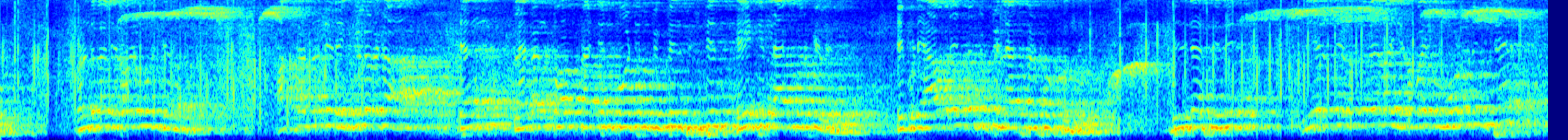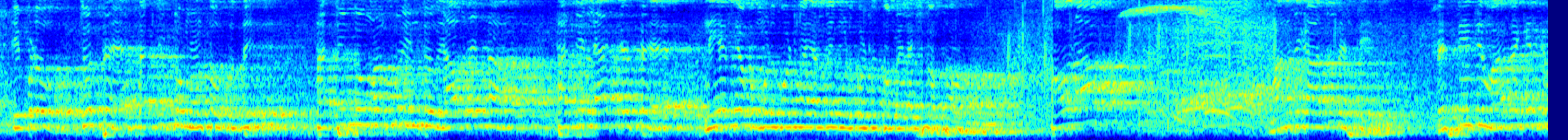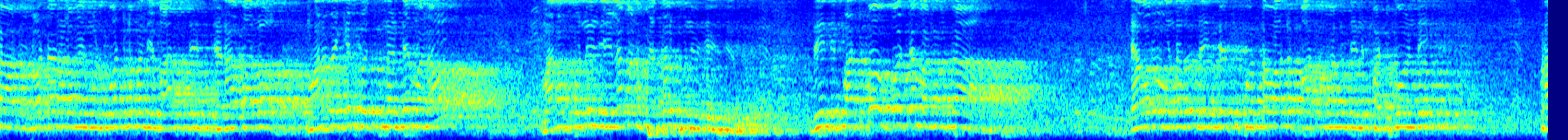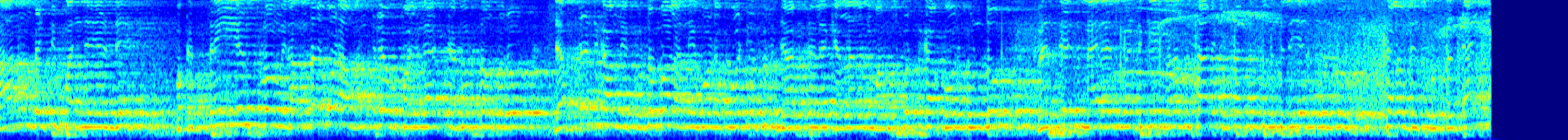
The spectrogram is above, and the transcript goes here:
రెండు వేల ఇరవై మూడు జనవరి. అక్కడ నుండి రెగ్యులర్గా ten eleven twelve thirteen fourteen fifteen sixteen eighteen lakhs వరకు వెళ్ళింది. ఇప్పుడు యావరేజ్గా ఫిఫ్టీన్ ల్యాక్స్ ప్లస్ వస్తుంది. బిజినెస్ ఇది. నియర్లీ రెండు వేల ఇరవై మూడు నుంచి ఇప్పుడు చూస్తే థర్టీ టూ మంత్స్ అవుతుంది థర్టీ టూ మంత్స్ ఇంటూ యావరేజ్న థర్టీన్ ల్యాక్స్ వేస్తే నియర్లీ ఒక మూడు కోట్ల ఎనభై మూడు కోట్లు తొంభై లక్షలు వస్తాం పవర్ ఆఫ్ మనది కాదు వెస్టేజ్ వెస్టేజ్ మన దగ్గరికి రావటం. నూట నలభై మూడు కోట్ల మంది భారతదేశ జనాభాలో మన దగ్గరికి వచ్చిందంటే మనం మనం పుణ్యం చేయలే మన పెద్దలు పుణ్యం చేశారు. దీన్ని పట్టుకోకపోతే మనంతా ఎవరు ఉండరు. దయచేసి కొత్త వాళ్ళు పాత వాళ్ళు దీన్ని పట్టుకోండి. ప్రాణం పెట్టి పనిచేయండి. ఒక త్రీ ఇయర్స్లో మీరు అందరూ తీసుకుంటూ సెలవు తీసుకుంటూ థ్యాంక్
